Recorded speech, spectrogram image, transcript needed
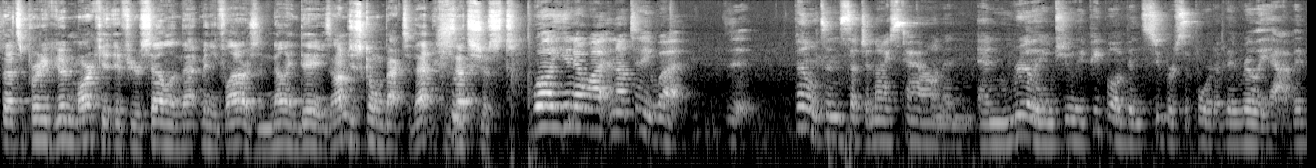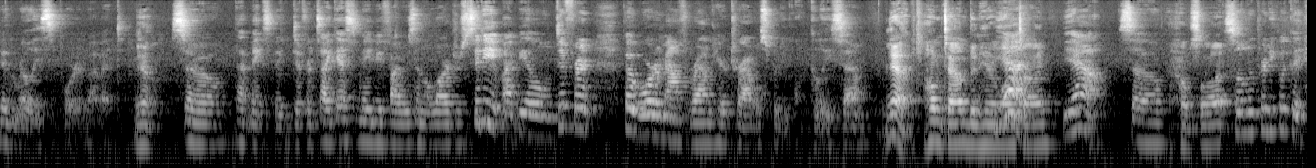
that's a pretty good market if you're selling that many flowers in nine days. And I'm just going back to that because Sure. that's just Well, you know what, and I'll tell you what, the, Pendleton's such a nice town, and, and really and truly, people have been super supportive. They really have. They've been really supportive of it. yeah. So that makes a big difference. I guess maybe if I was in a larger city, it might be a little different, but word of mouth around here travels pretty quickly. So Yeah. Hometown, been here a yeah, long time. yeah. So Helps a lot. sold them pretty quickly,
